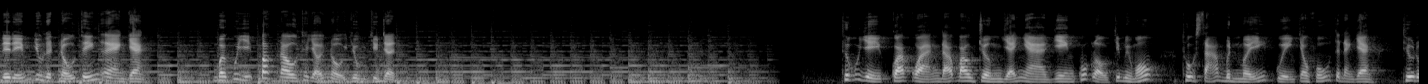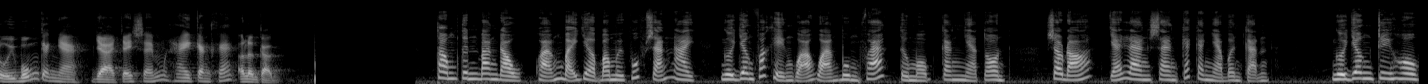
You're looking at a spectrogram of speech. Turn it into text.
địa điểm du lịch nổi tiếng ở An Giang. Mời quý vị bắt đầu theo dõi nội dung chương trình. Thưa quý vị, quả quạng đã bao trùm dãy nhà ven quốc lộ 91 thuộc xã Bình Mỹ, huyện Châu Phú, tỉnh An Giang, thiêu rụi 4 căn nhà và cháy xém hai căn khác ở lân cận. Thông tin ban đầu, khoảng 7 giờ 30 phút sáng nay, người dân phát hiện quả quạng bùng phát từ một căn nhà tôn. Sau đó, cháy lan sang các căn nhà bên cạnh. Người dân tri hô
